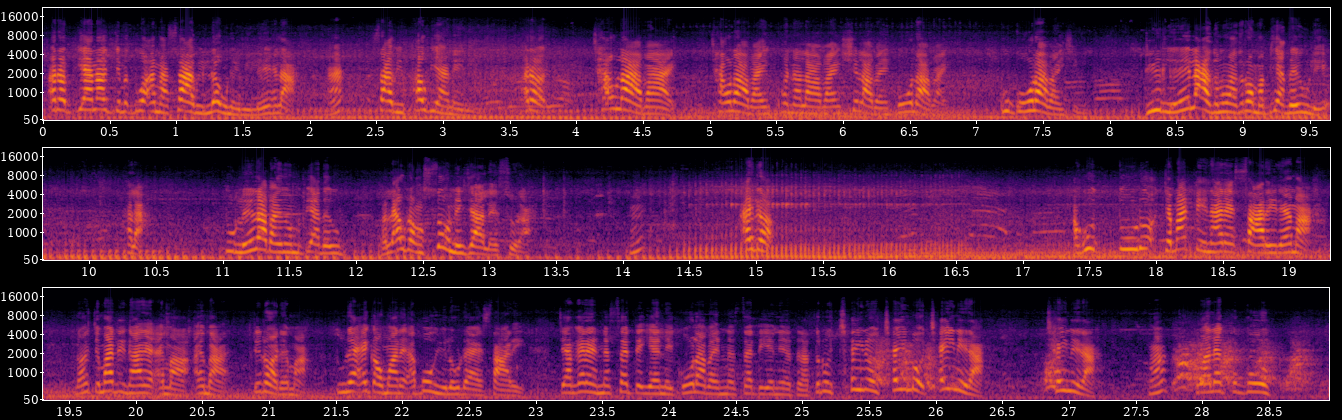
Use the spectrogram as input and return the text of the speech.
အဲ့တော့ပြန်တော့ကျမသူကအမှစပြီးလုံနေပြီလေဟဲ့လားဟမ်စပြီးဖောက်ပြန်နေပြီအဲ့တော့6လပိုင်း 6လပိုင်း9လပိုင်း10လပိုင်း9လပိုင်းခု9လပိုင်းရှိပြီဒီ၄လသုံးကတော့မပြတ်သေးဘူးလေဟဟလားသူ၄လပိုင်းတော့မပြတ်သေးဘူးဘယ်လောက်တောင်စွန့်နေကြလဲဆိုတာဟင်အဲ့တော့အခုသူတို့ကျမတင်ထားတဲ့စာတွေထဲမှာနော်ကျမတင်ထားတဲ့အဲ့မှာအဲ့မှာတစ်တော်ထဲမှာသူနဲ့အဲ့ကောင်မနဲ့အပုတ်ယူလုပ်တဲ့စာတွေကြံခဲ့တဲ့21ရက်နေ့6လပိုင်း21ရက်နေ့ဆိုတာသူတို့ချိန်လို့ချိန်ဖို့ချိန်နေတာချိန်နေတာဟမ်သူကလည်းကိုကို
